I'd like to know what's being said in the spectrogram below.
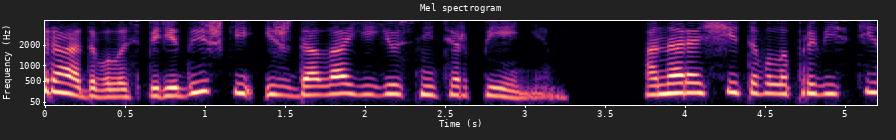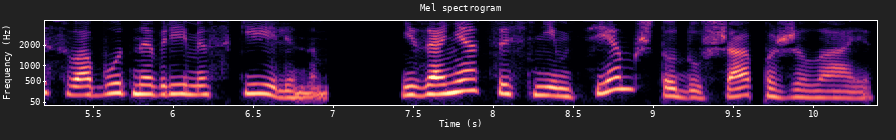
радовалась передышке и ждала ее с нетерпением. Она рассчитывала провести свободное время с Келлином и заняться с ним тем, что душа пожелает.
